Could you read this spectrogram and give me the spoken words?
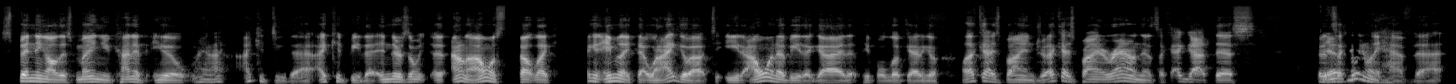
spending all this money. And you kind of, you know, man, I, I could do that. I could be that. And there's only, uh, I don't know, I almost felt like I can emulate that when I go out to eat. I want to be the guy that people look at and go, well, that guy's buying, that guy's buying around. And it's like, I got this. But it's Yeah. like, I didn't really have that.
